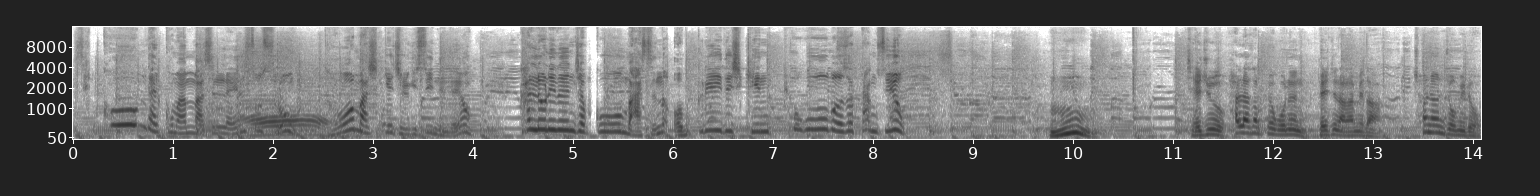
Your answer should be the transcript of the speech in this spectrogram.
새콤달콤한 맛을 낸 소스로 더 맛있게 즐길 수 있는데요. 칼로리는 적고 맛은 업그레이드 시킨 표고버섯 탕수육. 음. 제주 한라산 표고는 배진 안 합니다. 천연 조미료.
